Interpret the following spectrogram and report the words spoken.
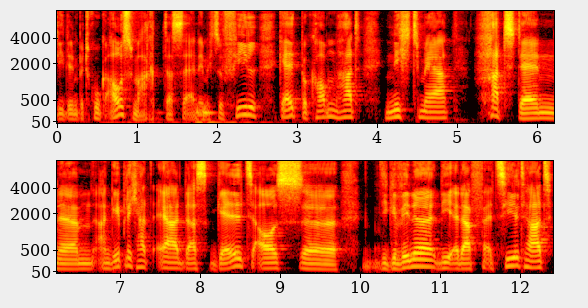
die den Betrug ausmacht, dass er nämlich zu viel Geld bekommen hat, nicht mehr hat. Denn ähm, angeblich hat er das Geld aus äh, die Gewinne, die er da erzielt hat,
